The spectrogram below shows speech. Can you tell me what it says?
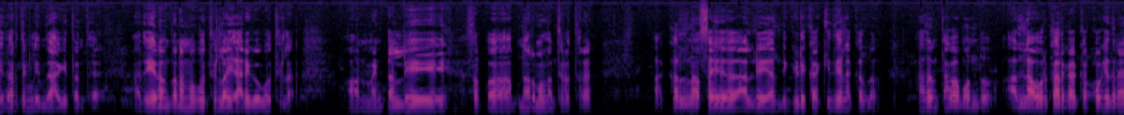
ಐದಾರು ತಿಂಗಳಿಂದ ಆಗಿತ್ತಂತೆ. ಅದೇನು ಅಂತ ನಮಗೆ ಗೊತ್ತಿಲ್ಲ, ಯಾರಿಗೂ ಗೊತ್ತಿಲ್ಲ. ಅವ್ನು ಮೆಂಟಲ್ಲಿ ಸ್ವಲ್ಪ ಅಬ್ನಾರ್ಮಲ್ ಅಂತ ಹೇಳ್ತಾರೆ. ಆ ಕಲ್ಲನ್ನ ಸೈ, ಅಲ್ಲಿ ಅಲ್ಲಿ ಗಿಡಕ್ಕೆ ಹಾಕಿದೆಯಲ್ಲ ಕಲ್ಲು, ಅದನ್ನು ತಗೊಬಂದು ಅಲ್ಲಿ ಅವ್ರ ಕಾರ್ಗೆ ಹಾಕಕ್ಕೆ ಹೋಗಿದ್ರೆ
